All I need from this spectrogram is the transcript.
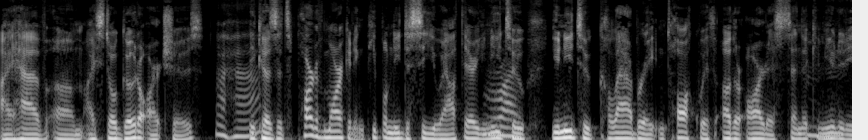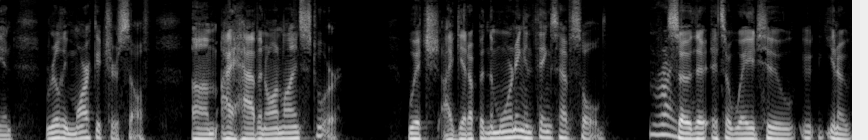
I have um, I still go to art shows uh-huh. because it's part of marketing. People need to see you out there. You need right. to you need to collaborate and talk with other artists and the mm-hmm. community and really market yourself. Um, I have an online store, which I get up in the morning and things have sold. Right. So that it's a way to you know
